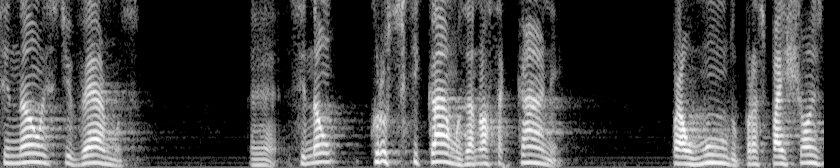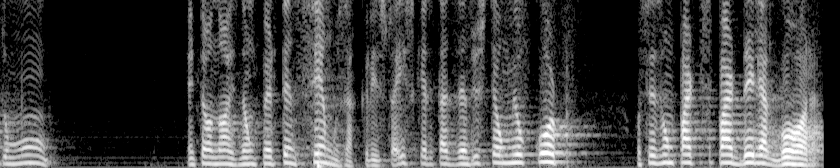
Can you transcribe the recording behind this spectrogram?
Se não estivermos, é, se não crucificarmos a nossa carne para o mundo, para as paixões do mundo, então nós não pertencemos a Cristo. É isso que ele está dizendo. Isto é o meu corpo. Vocês vão participar dele agora.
